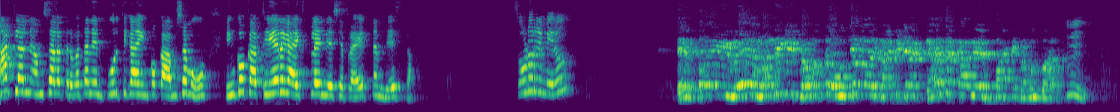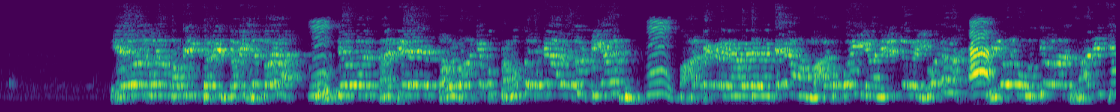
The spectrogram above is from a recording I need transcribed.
మాట్లాడిన అంశాల తర్వాత నేను పూర్తిగా ఇంకొక అంశము ఇంకొక క్లియర్గా ఎక్స్ప్లెయిన్ చేసే ప్రయత్నం చేస్తాం. చూడుర్రి మీరు. డెబ్బై వేల మందికి ప్రభుత్వ ఉద్యోగాలు కల్పించిన ఘనత కాంగ్రెస్ పార్టీ ఏ రోజు కూడా పబ్లిక్ సర్వీస్ కమిషన్ ద్వారా ఉద్యోగాలు కల్పించే దౌర్భాగ్యపు ప్రభుత్వం ఉంటే ఆ రోజు టీఆర్ఎస్ మార్పు ఎక్కడ కనబడ్డదంటే ఆ పోయి ఆ నిరుద్యోగ యువత ఆ. ఈ రోజు ఉద్యోగాలు సాధించి.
